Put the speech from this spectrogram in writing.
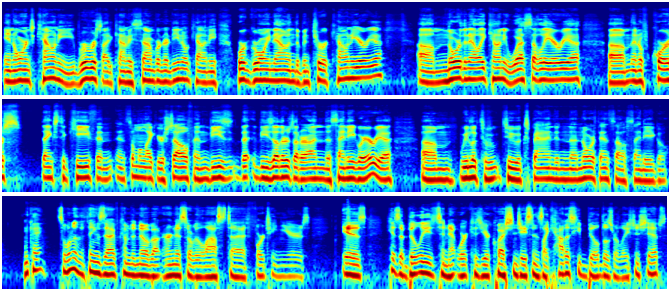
in Orange County, Riverside County, San Bernardino County. We're growing now in the Ventura County area, um, Northern LA County, West LA area, um, and of course, thanks to Keith and, and someone like yourself and these th- these others that are in the San Diego area, um, we look to to expand in the North and South San Diego. Okay. So one of the things that I've come to know about Ernest over the last uh, 14 years is his ability to network. Because your question, Jason, is like, how does he build those relationships?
